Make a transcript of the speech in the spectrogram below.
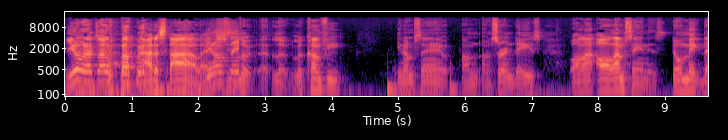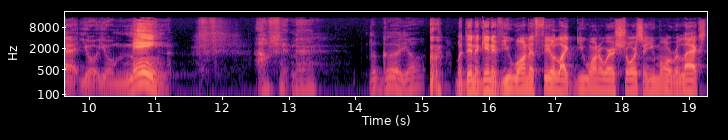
you know what I'm talking about? Out of style, You know what I'm saying? Look, uh, look, look comfy. You know what I'm saying? On on certain days, all I, all I'm saying is don't make that your your main outfit, man. Look good, yo. But then again, if you want to feel like you want to wear shorts and you more relaxed,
